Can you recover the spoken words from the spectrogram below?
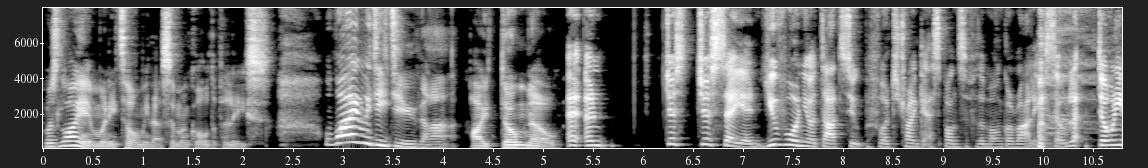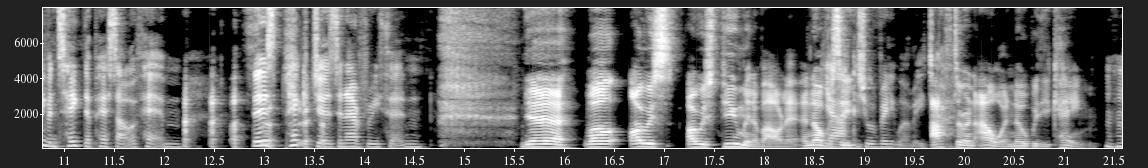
was lying when he told me that someone called the police. Why would he do that? I don't know. And, and just just saying, you've worn your dad's suit before to try and get a sponsor for the Mongol Rally, so let, don't even take the piss out of him. There's pictures and everything. Yeah, well, I was I was fuming about it, and yeah, obviously because you were really worried. yeah. after an hour nobody came. Mm-hmm.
